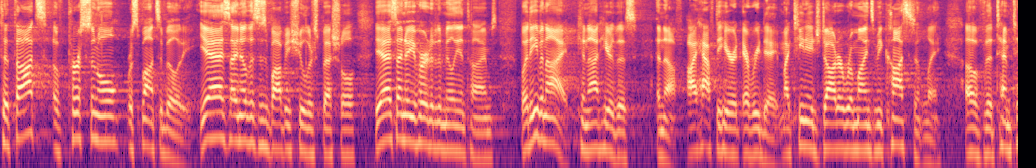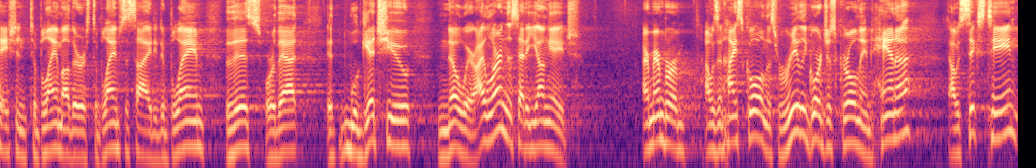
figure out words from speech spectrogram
to thoughts of personal responsibility. Yes, I know this is Bobby Schuller special. Yes, I know you've heard it a million times, but even I cannot hear this enough. I have to hear it every day. My teenage daughter reminds me constantly of the temptation to blame others, to blame society, to blame this or that. It will get you nowhere. I learned this at a young age. I remember I was in high school and this really gorgeous girl named Hannah, I was 16,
